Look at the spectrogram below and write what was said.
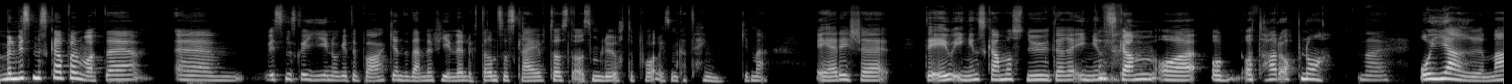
men hvis vi skal på en måte um, Hvis vi skal gi noe tilbake til denne fine lytteren som skrev til oss, da, som lurte på liksom, hva tenker vi Er det ikke det er jo ingen skam å snu. Det er ingen skam å, å, å ta det opp nå. Nei. Og gjerne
